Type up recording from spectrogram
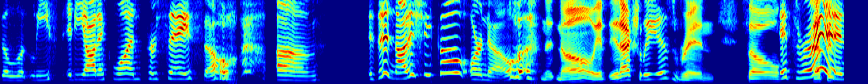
the l- least idiotic one per se. So, um, is it not Ashiko or no? No, it, it actually is Rin. So it's Rin.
